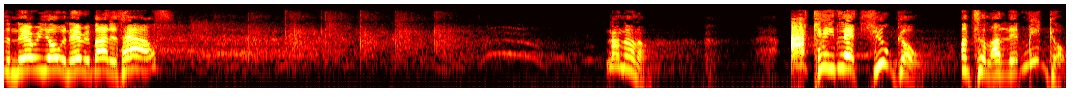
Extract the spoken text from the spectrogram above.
scenario in everybody's house? No, no, no. I can't let you go until I let me go.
